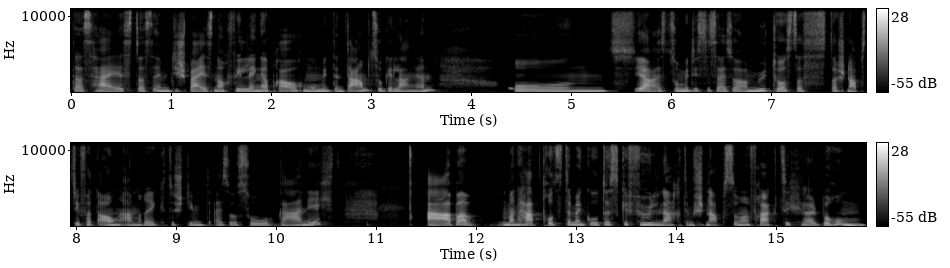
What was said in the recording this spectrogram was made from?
Das heißt, dass eben die Speisen auch viel länger brauchen, um in den Darm zu gelangen. Und ja, somit ist es also ein Mythos, dass der Schnaps die Verdauung anregt. Das stimmt also so gar nicht. Aber man hat trotzdem ein gutes Gefühl nach dem Schnaps und man fragt sich halt, warum.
